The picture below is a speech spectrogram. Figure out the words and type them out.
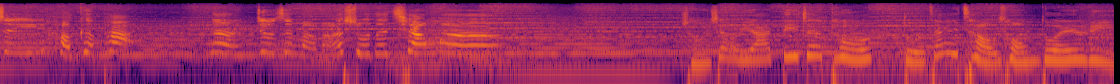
声音好可怕，那就是妈妈说的枪吗？丑小鸭低着头躲在草丛堆里。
